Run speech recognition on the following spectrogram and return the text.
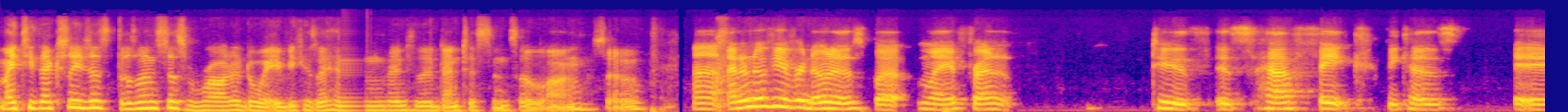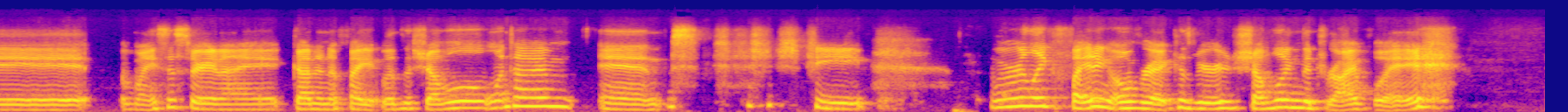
my teeth actually just those ones just rotted away because I hadn't been to the dentist in so long. So Uh, I don't know if you ever noticed, but my front tooth is half fake because it, my sister and I got in a fight with a shovel one time, and she we were like fighting over it because we were shoveling the driveway,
